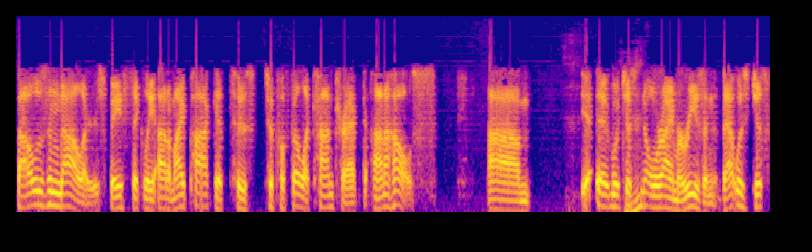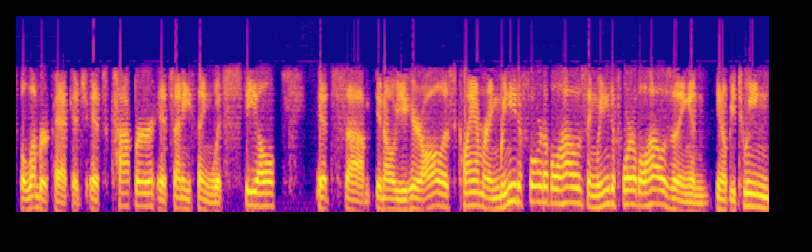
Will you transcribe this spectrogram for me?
thousand dollars basically out of my pocket to to fulfill a contract on a house. Um, it, with just mm-hmm. no rhyme or reason. That was just the lumber package. It's copper. It's anything with steel. It's um, you know you hear all this clamoring. We need affordable housing. We need affordable housing. And you know between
